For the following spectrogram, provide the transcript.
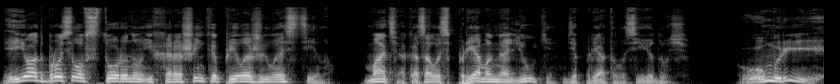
Ее отбросило в сторону и хорошенько приложило о стену. Мать оказалась прямо на люке, где пряталась ее дочь. «Умри!»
